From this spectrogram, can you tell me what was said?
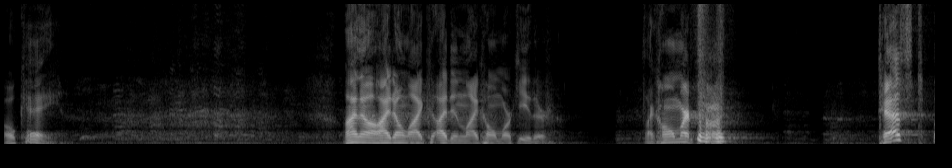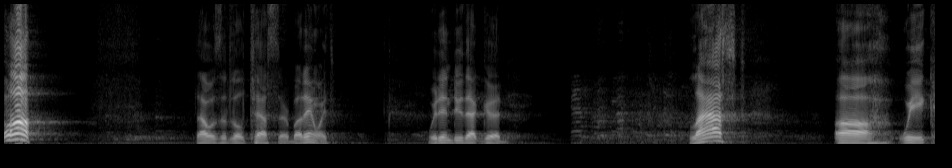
Okay. I know I don't like I didn't like homework either. It's like homework. Test? Ah! That was a little test there. But, anyway, we didn't do that good. Last uh, week,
